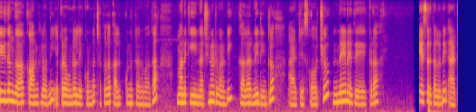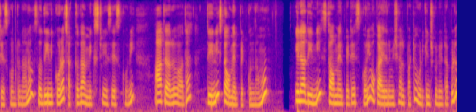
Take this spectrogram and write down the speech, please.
ఈ విధంగా కార్న్ఫ్లోర్ని ఎక్కడ ఉండలేకుండా చక్కగా కలుపుకున్న తర్వాత మనకి నచ్చినటువంటి కలర్ని దీంట్లో యాడ్ చేసుకోవచ్చు. నేనైతే ఇక్కడ కేసరి కలర్ని యాడ్ చేసుకుంటున్నాను. సో దీన్ని కూడా చక్కగా మిక్స్ చేసేసుకొని ఆ తర్వాత దీన్ని స్టవ్ మీద పెట్టుకుందాము. ఇలా దీన్ని స్టవ్ మీద పెట్టేసుకొని ఒక ఐదు నిమిషాల పాటు ఉడికించుకునేటప్పుడు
